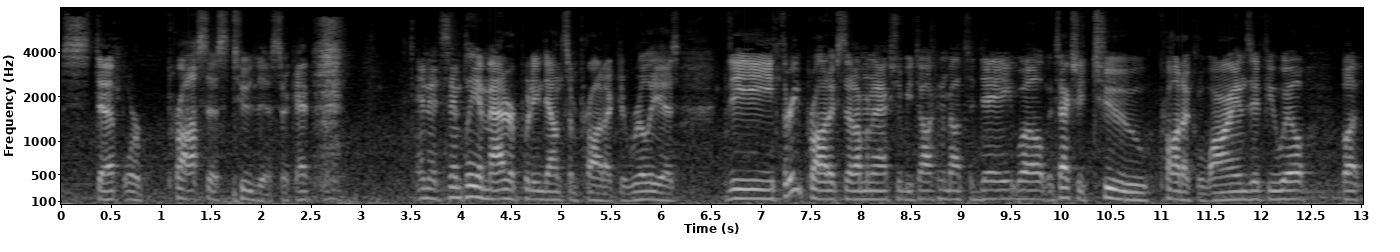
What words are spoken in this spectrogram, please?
step or process to this, okay? And it's simply a matter of putting down some product. It really is. The three products that I'm going to actually be talking about today, well, it's actually two product lines, if you will. But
